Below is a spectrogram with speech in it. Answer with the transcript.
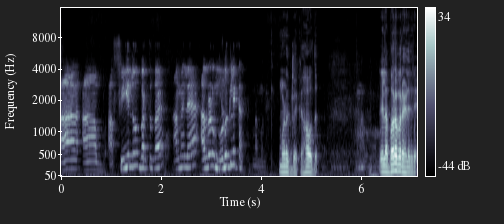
ಆ- ಫೀಲು ಬರ್ತದ ಆಮೇಲೆ ಅದ್ರೊಳಗೆ ಮುಳುಗ್ಲಿಕ್ಕೆ ಆಗ್ತದೆ ನಮಗೆ. ಮುಳುಗ್ಬೇಕು ಹೌದು. ಇಲ್ಲ ಬರೋಬ್ಬರ ಹೇಳಿದ್ರಿ.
